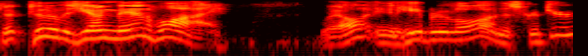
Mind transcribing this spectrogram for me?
Took two of his young men. Why? Well, in Hebrew law and the Scripture,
